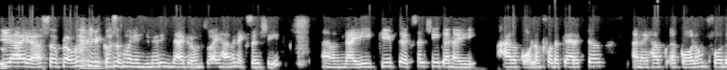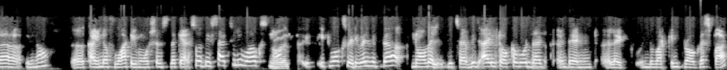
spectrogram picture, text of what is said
yeah yeah so probably Uh-huh. because of my engineering background so i have an excel sheet and i keep the excel sheet and i have a column for the character and i have a column for the you know uh, kind of what emotions the character so this actually works Novel. not it, it works very well with the novel which, I, which i'll talk about that uh, then uh, like in the work in progress part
